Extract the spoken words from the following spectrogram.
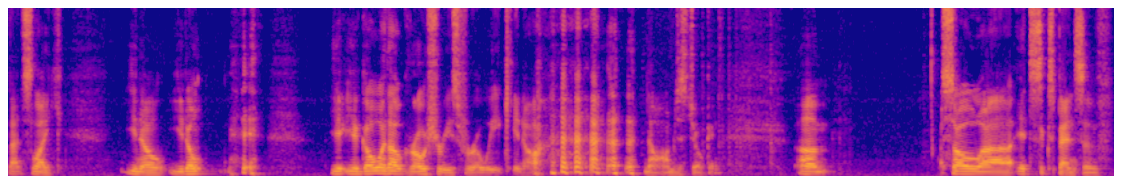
That's like, you know, you don't you, you go without groceries for a week, you know. no, I'm just joking. Um, so uh, it's expensive.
